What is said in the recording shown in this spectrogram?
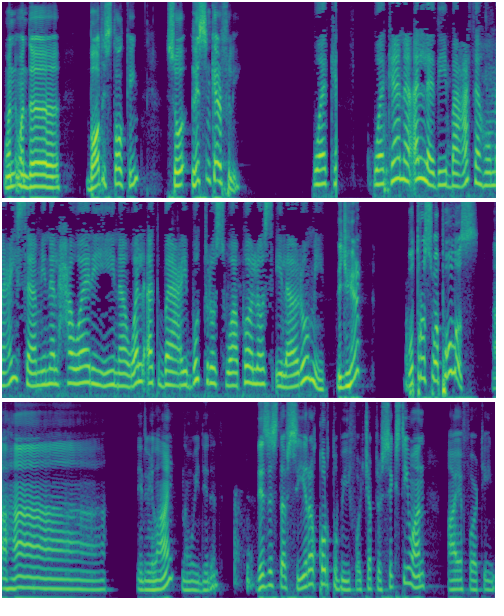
when when the bot is talking. So listen carefully. وك وكان الذي بعثهم عيسى من الحواريين والأتباع بطرس وبولس إلى رومي. Did you hear? بطرس وبولس. أها. Did we lie? No, we didn't. This is تفسير القرطبي for chapter 61, ayah 14.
